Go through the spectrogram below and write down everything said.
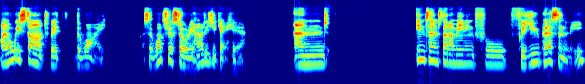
I always start with the why. So, what's your story? How did you get here? And in terms that are meaningful for you personally,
